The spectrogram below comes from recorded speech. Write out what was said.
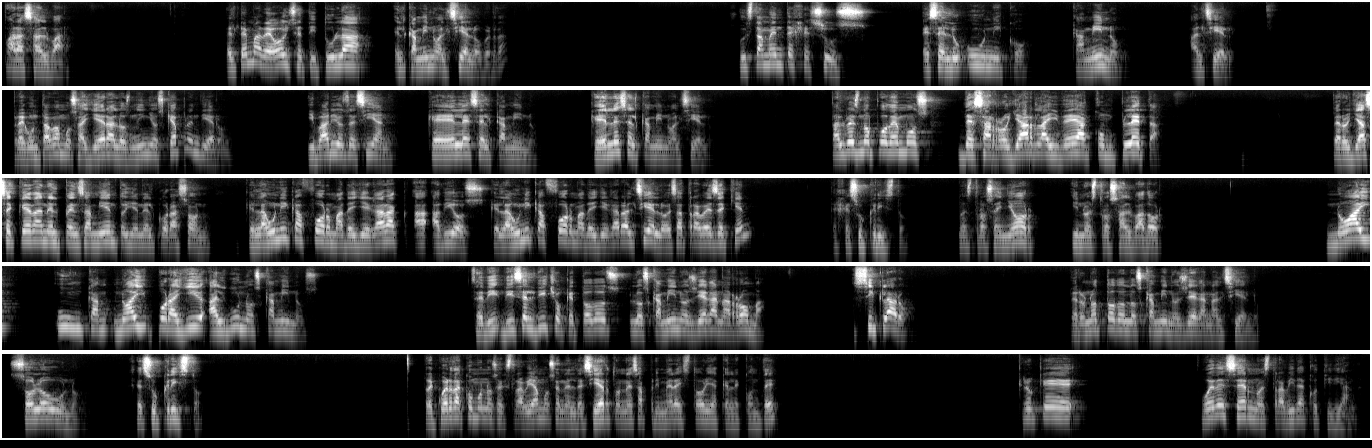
para salvar. El tema de hoy se titula El camino al cielo, ¿verdad? Justamente Jesús es el único camino al cielo. Preguntábamos ayer a los niños qué aprendieron y varios decían que Él es el camino, que Él es el camino al cielo. Tal vez no podemos desarrollar la idea completa, pero ya se queda en el pensamiento y en el corazón que la única forma de llegar a, Dios, que la única forma de llegar al cielo es a través de quién? De Jesucristo, nuestro Señor y nuestro Salvador. No hay, un, no hay por allí algunos caminos. Se dice el dicho que todos los caminos llegan a Roma. Sí, claro, pero no todos los caminos llegan al cielo. Solo uno, Jesucristo. ¿Recuerda cómo nos extraviamos en el desierto en esa primera historia que le conté? Creo que puede ser nuestra vida cotidiana.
